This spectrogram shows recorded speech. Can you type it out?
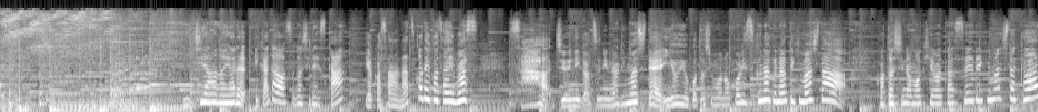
す。日曜の夜いかがお過ごしですか？横澤夏子でございます。さあ12月になりましていよいよ今年も残り少なくなってきました。今年の目標は達成できましたか？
